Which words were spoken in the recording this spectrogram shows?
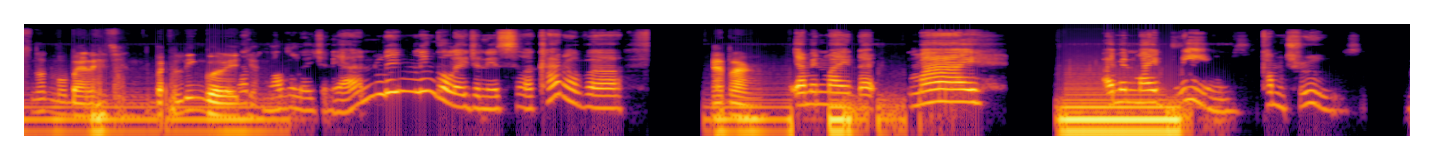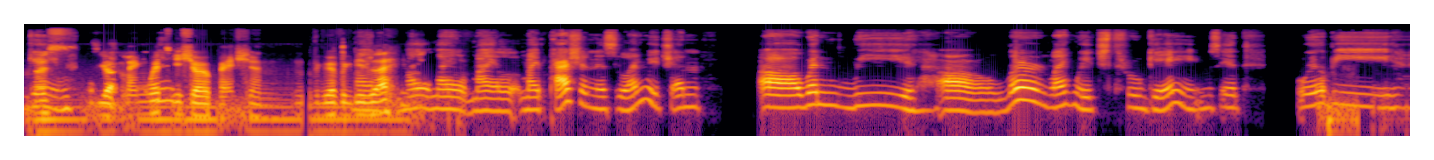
It's not Mobile Legends, but League of not. Mobile Legend. Yeah, and Ling of Legend is uh, kind of uh, Better. I mean my my I mean my dreams come true game. Your language is your passion, not graphic my design. my my my my passion is language and uh when we uh learn language through games it will be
